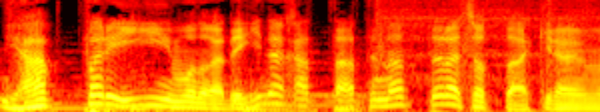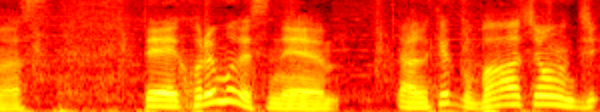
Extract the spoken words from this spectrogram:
やっぱりいいものができなかったってなったら、ちょっと諦めます。で、これもですね、あの結構バージョン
